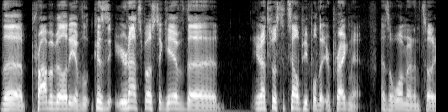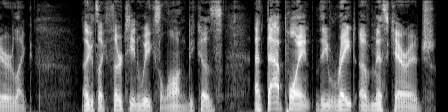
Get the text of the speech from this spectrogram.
the probability of because you're not supposed to give the you're not supposed to tell people that you're pregnant as a woman until you're like I think it's like 13 weeks along because at that point the rate of miscarriage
